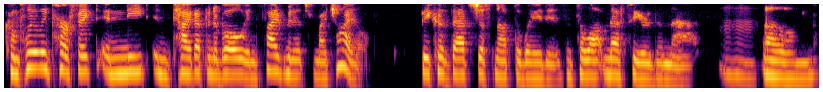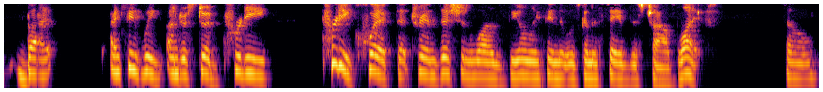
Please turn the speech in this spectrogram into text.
completely perfect and neat and tied up in a bow in five minutes for my child because that's just not the way it is. It's a lot messier than that. Hmm um, but I think we understood pretty pretty quick that transition was the only thing that was going to save this child's life. So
